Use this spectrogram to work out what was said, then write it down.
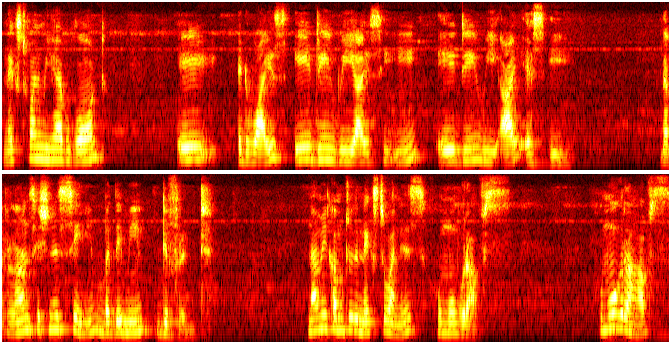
next one we have got A advice A D V I C E A D V I S E. The pronunciation is same but they mean different. Now we come to the next one is homographs. Homographs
